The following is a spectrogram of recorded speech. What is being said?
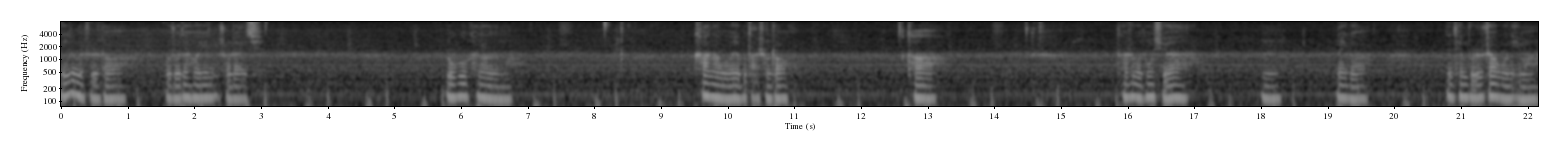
你怎么知道？我昨天和一个女生在一起，路过看到的吗？看到我也不打声招呼。她，她是我同学。嗯，那个，那天不是照顾你吗？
